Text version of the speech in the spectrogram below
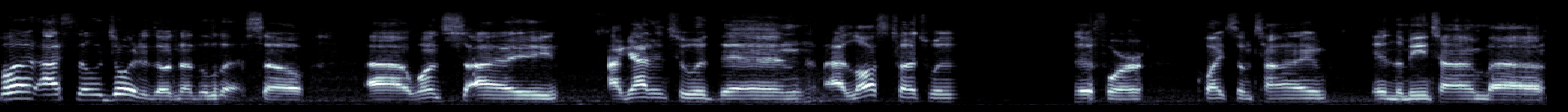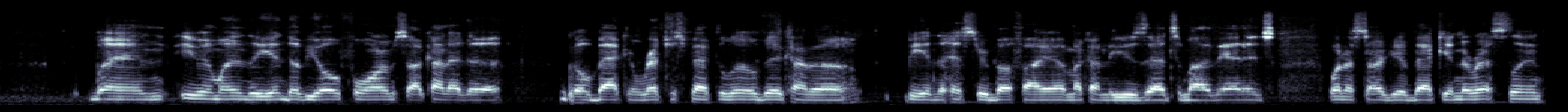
But I still enjoyed it though, nonetheless. So uh, once I I got into it, then I lost touch with it for quite some time. In the meantime, uh, when even when the NWO formed, so I kind of had to go back and retrospect a little bit, kind of being the history buff I am, I kind of use that to my advantage when I started getting back into wrestling.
